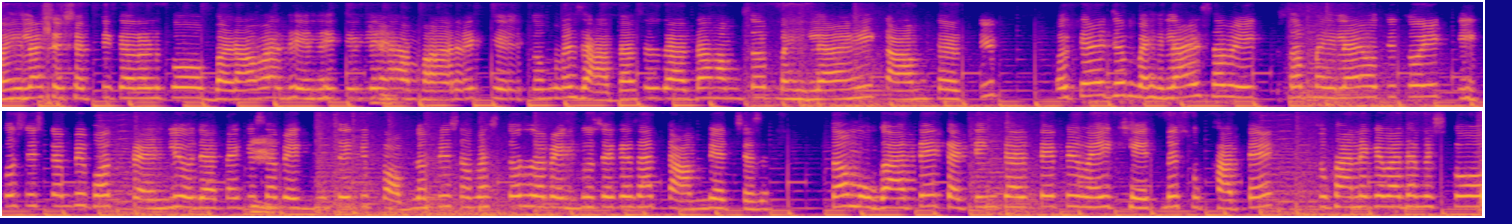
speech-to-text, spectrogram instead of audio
महिला सशक्तिकरण को बढ़ावा देने के लिए हमारे खेतों में ज़्यादा से ज़्यादा हम सब महिलाएँ ही काम करती और क्या है जब महिलाएँ सब एक सब महिलाएँ होती तो एक इकोसिस्टम भी बहुत फ्रेंडली हो जाता है कि सब एक दूसरे की प्रॉब्लम भी समझते और सब एक दूसरे के साथ काम भी अच्छे से। तो हम उगाते हैं कटिंग करते हैं फिर वही खेत में सुखाते हैं। सुखाने के बाद हम इसको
